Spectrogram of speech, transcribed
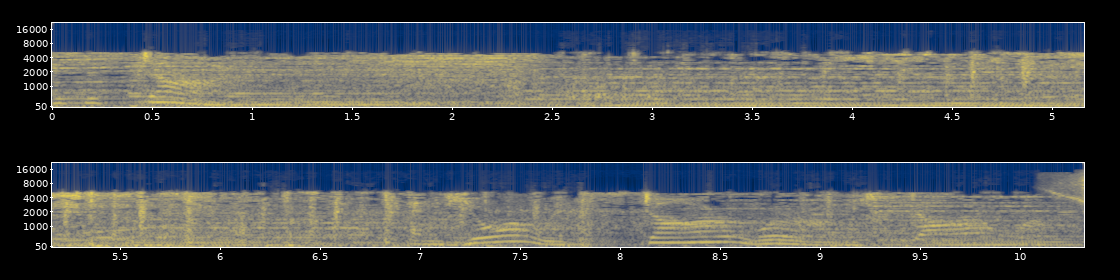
This is Star. You're with Star World. Star World.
